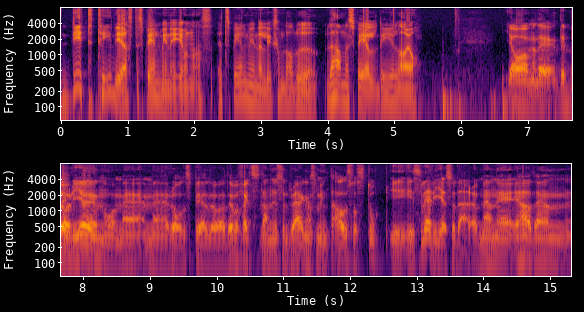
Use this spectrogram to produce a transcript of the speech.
Ditt tidigaste spelminne Jonas, ett spelminne liksom där du, det här med spel, det gillar jag. Ja, men det, det började nog med, med rollspel och det var faktiskt Dungeons and Dragons som inte alls var stort i, i Sverige sådär. Men eh, jag hade en,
